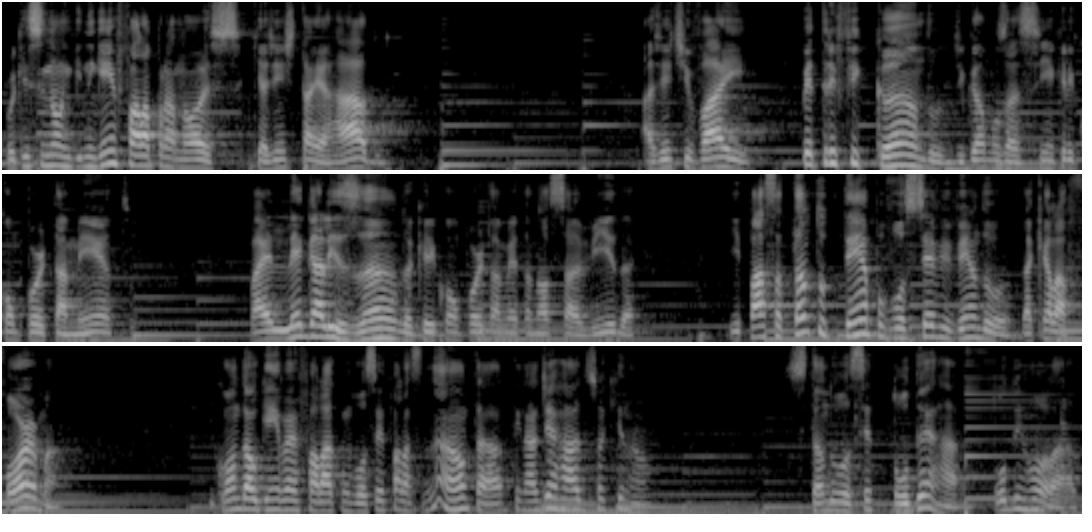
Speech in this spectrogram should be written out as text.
Porque se não, ninguém fala para nós que a gente está errado, a gente vai petrificando, digamos assim, aquele comportamento, vai legalizando aquele comportamento na nossa vida, e passa tanto tempo você vivendo daquela forma, quando alguém vai falar com você, fala assim: não, tá, não tem nada de errado isso aqui não. Estando você todo errado, todo enrolado.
